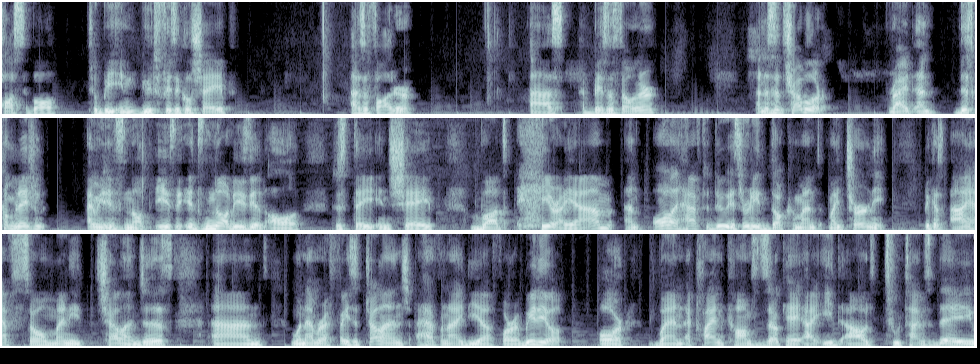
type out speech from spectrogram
possible to be in good physical shape as a father, as a business owner, and as a traveler, right? And this combination, I mean, it's not easy. It's not easy at all to stay in shape. But here I am, and all I have to do is really document my journey because I have so many challenges. And whenever I face a challenge, I have an idea for a video or when a client comes and says, okay, I eat out two times a day,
